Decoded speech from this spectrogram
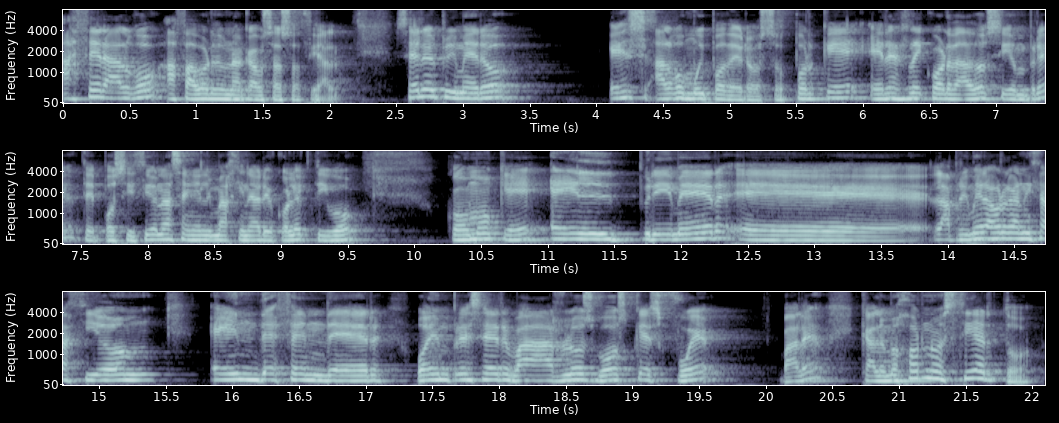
hacer algo a favor de una causa social. Ser el primero es algo muy poderoso porque eres recordado siempre, te posicionas en el imaginario colectivo como que el primer, eh, la primera organización en defender o en preservar los bosques fue, ¿vale? Que a lo mejor no es cierto,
